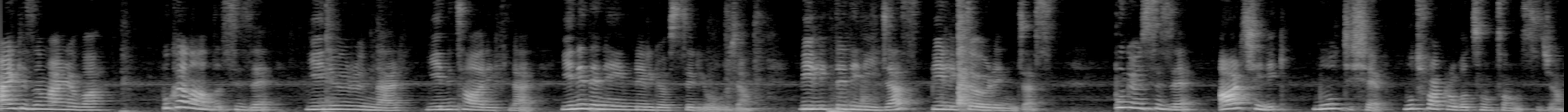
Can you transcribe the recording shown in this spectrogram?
Herkese merhaba. Bu kanalda size yeni ürünler, yeni tarifler, yeni deneyimleri gösteriyor olacağım. Birlikte deneyeceğiz, birlikte öğreneceğiz. Bugün size Arçelik Multişef mutfak robotunu tanıtacağım.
